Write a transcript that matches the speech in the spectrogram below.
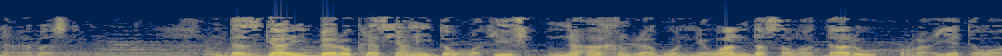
نەئەبەست. دەزگای بێرۆکراسیانی دەوڵەتیش نەئاخنرابووە نێوان دەسەڵاتدار و ڕەعیەتەوە،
